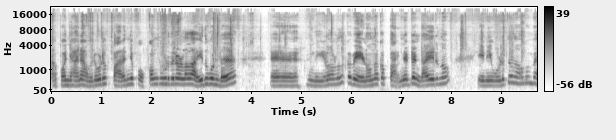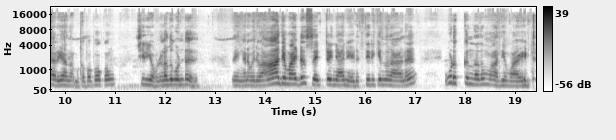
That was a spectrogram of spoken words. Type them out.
അപ്പോൾ ഞാൻ അവരോട് പറഞ്ഞ് പൊക്കം കൂടുതലുള്ളതായതുകൊണ്ട് നീളമുള്ളതൊക്കെ വേണമെന്നൊക്കെ പറഞ്ഞിട്ടുണ്ടായിരുന്നു. ഇനി ഉടുത്ത് നോക്കുമ്പോൾ അറിയാം നമുക്കിപ്പോൾ പോക്കും ഇച്ചിരി ഉള്ളത് കൊണ്ട് ഇതെങ്ങനെ വരും ആദ്യമായിട്ട് സെറ്റ് ഞാൻ എടുത്തിരിക്കുന്നതാണ്. ഉടുക്കുന്നതും ആദ്യമായിട്ട്.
